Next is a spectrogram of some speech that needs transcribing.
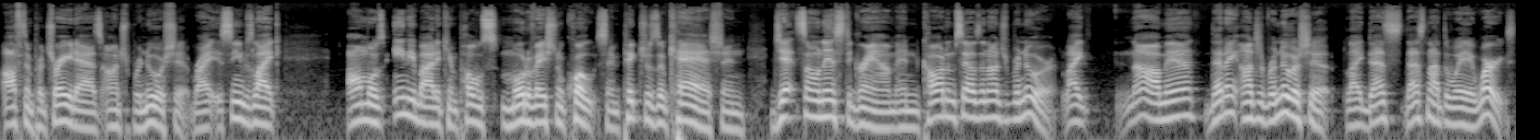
often portrayed as entrepreneurship, right? It seems like almost anybody can post motivational quotes and pictures of cash and jets on Instagram and call themselves an entrepreneur. Like, nah, man, that ain't entrepreneurship. Like that's that's not the way it works.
